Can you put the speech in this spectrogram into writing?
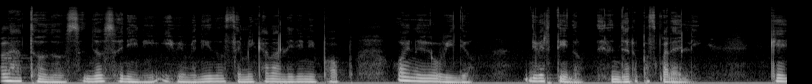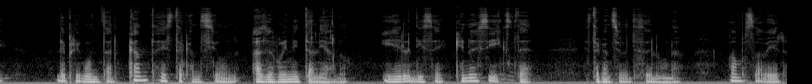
Hola a todos, yo soy Lini y bienvenidos a mi canal Lini Pop. Hoy un nuevo vídeo divertido de Ruggero Pasquarelli que le preguntan, canta esta canción a voy en italiano y él dice que no existe esta canción de Luna. Vamos a ver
